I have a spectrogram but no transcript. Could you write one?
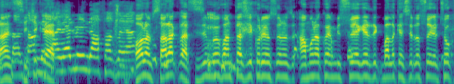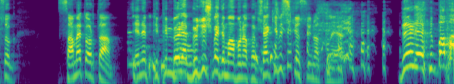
Lan Lan tam sikikler. detay vermeyin daha fazla ya. Oğlum salaklar sizin bu fantaziyi kuruyorsunuz. Amına koyayım bir suya girdik Balıkesir'de suya girdik çok soğuk. Samet ortağım. Senin pipin böyle büzüşmedi mi amına koyayım? Sen kimi sıkıyorsun suyun altına ya? Böyle baba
